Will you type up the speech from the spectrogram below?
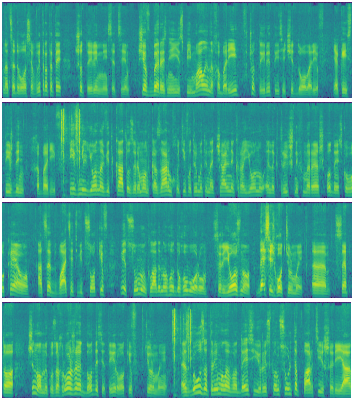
На це довелося витратити 4 місяці. Ще в березні її спіймали на хабарі в 4 тисячі доларів. Якийсь тиждень хабарів. Півмільйона відкату за ремонт казарм хотів отримати начальник району електричних мереж одеського КЕО. А це 20% від суми укладеного договору. Серйозно? 10 год тюрми. Е, себто чиновнику загрожує до 10 років тюрми. СБУ затримала в Одесі юрисконсульта партії Шарія.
